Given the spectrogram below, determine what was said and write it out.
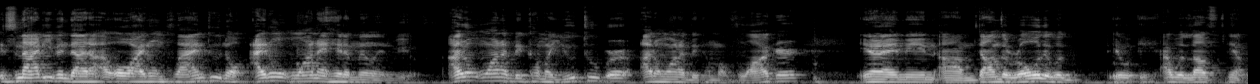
it's not even that, I, oh, I don't plan to. No, I don't want to hit a million views. I don't want to become a YouTuber. I don't want to become a vlogger. You know what I mean? Um, down the road, it would, it, I would love, you know,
